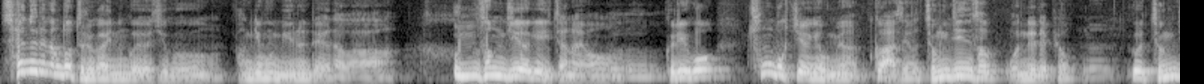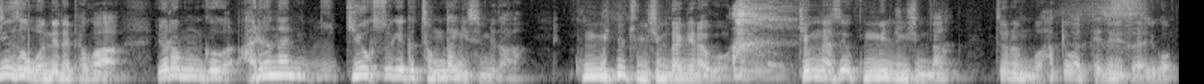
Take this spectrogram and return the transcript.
새누리당도 들어가 있는 거예요, 지금. 반기문 미는 데에다가. 음성 지역에 있잖아요. 그리고 충북 지역에 보면 그거 아세요? 정진석 원내대표. 그 정진석 원내대표가 여러분 그 아련한 이 기억 속에 그 정당이 있습니다. 국민중심당이라고. 기억나세요? 국민중심당? 저는 뭐 학교가 대전에 있어가지고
